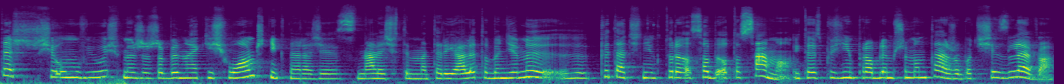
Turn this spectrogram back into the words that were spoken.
Też się umówiłyśmy, że żeby no jakiś łącznik na razie znaleźć w tym materiale, to będziemy y, pytać niektóre osoby o to samo. I to jest później problem przy montażu, bo ci się zlewa.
